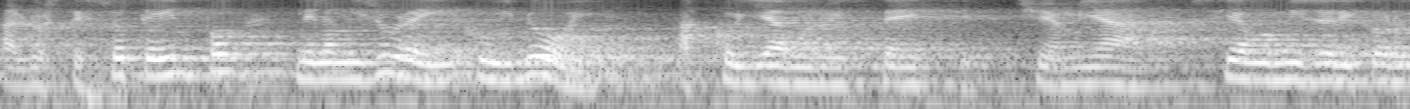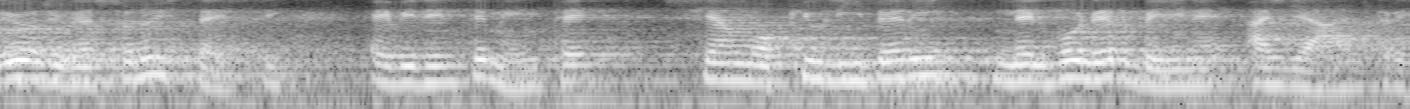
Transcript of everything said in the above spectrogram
allo stesso tempo, nella misura in cui noi accogliamo noi stessi, ci amiamo, siamo misericordiosi verso noi stessi, evidentemente siamo più liberi nel voler bene agli altri,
